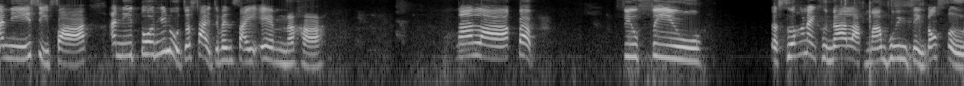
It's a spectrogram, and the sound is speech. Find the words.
อันนี้สีฟ้า อันนี้ตัวที่หนูจะใส่จะเป็นไซส์ M นะคะ น่ารักแบบฟิลฟิลแต่เสื้อข้างในคือน่ารักมากพูดจริงๆต้องซื้อ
